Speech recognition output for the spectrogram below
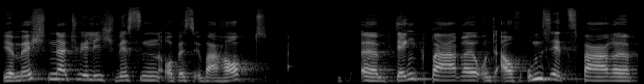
Wir möchten natürlich wissen, ob es überhaupt äh, denkbare und auch umsetzbare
